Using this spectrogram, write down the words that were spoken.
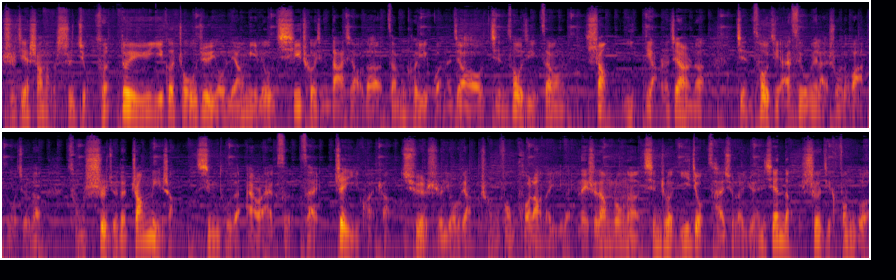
直接上到了19寸。对于一个轴距有两米六七车型大小的，咱们可以管它叫紧凑级，再往上一点的这样的紧凑级 SUV 来说的话，我觉得从视觉的张力上，星途的 LX 在这一款上确实有点乘风破浪的意味。内饰当中呢，新车依旧采取了原先的设计风格。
